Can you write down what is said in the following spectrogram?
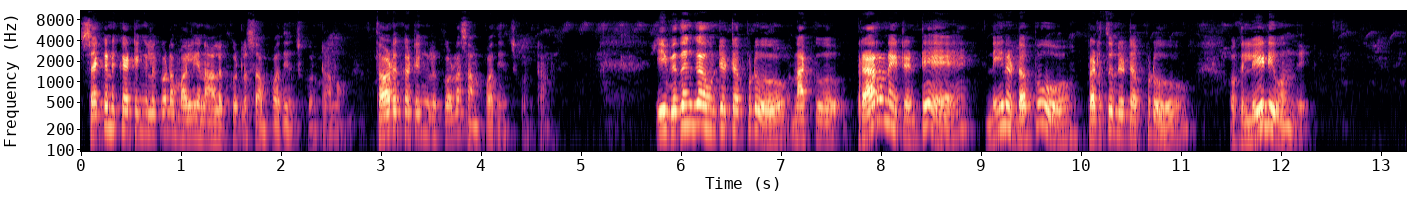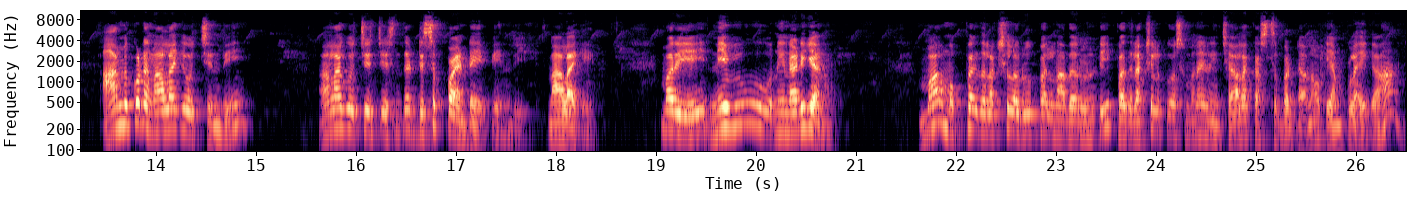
సెకండ్ కటింగ్లో కూడా మళ్ళీ నాలుగు కోట్లు సంపాదించుకుంటాను. థర్డ్ కటింగ్లో కూడా సంపాదించుకుంటాను. ఈ విధంగా ఉండేటప్పుడు నాకు ప్రేరణ ఏంటంటే నేను డబ్బు పెడుతుండేటప్పుడు ఒక లేడీ ఉంది. ఆమె కూడా నాలాగే వచ్చింది. అలాగే వచ్చి చేసింది? డిసప్పాయింట్ అయిపోయింది నాలాగే. మరి నీవు నేను అడిగాను మా ముప్పై ఐదు లక్షల రూపాయలు నా దగ్గర ఉండి పది లక్షల కోసమనే నేను చాలా కష్టపడ్డాను ఒక ఎంప్లాయీగా.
